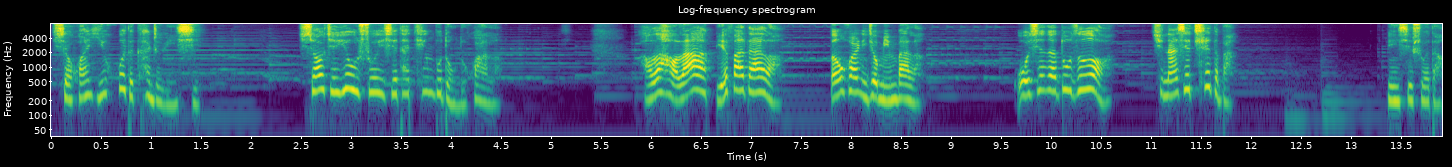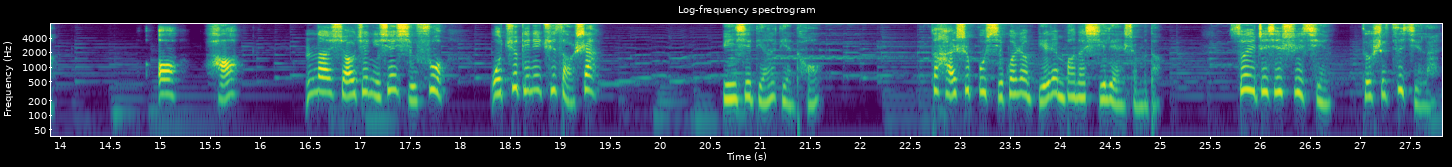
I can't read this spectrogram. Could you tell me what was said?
小环疑惑的看着云溪，小姐又说一些她听不懂的话了。好了好了，别发呆了，等会儿你就明白了。我现在肚子饿，去拿些吃的吧。云溪说道。哦，好，那小姐你先洗漱，我去给你取早膳。云溪点了点头。他还是不习惯让别人帮他洗脸什么的，所以这些事情都是自己来。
